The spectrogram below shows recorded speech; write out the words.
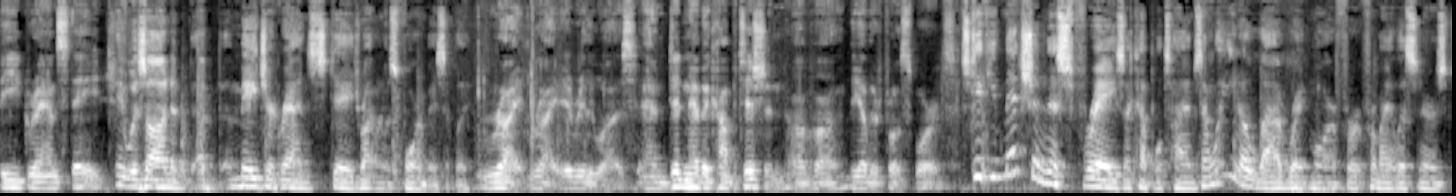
the grand stage. It was on a, a, a major grand stage right when it was formed, basically. Right, right. It really was, and didn't have the competition of uh, the other pro sports. Steve, you've mentioned this phrase a couple times. I want you to elaborate more for, for my listeners.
